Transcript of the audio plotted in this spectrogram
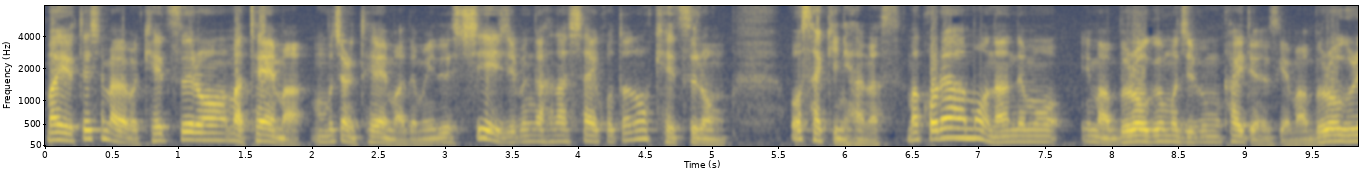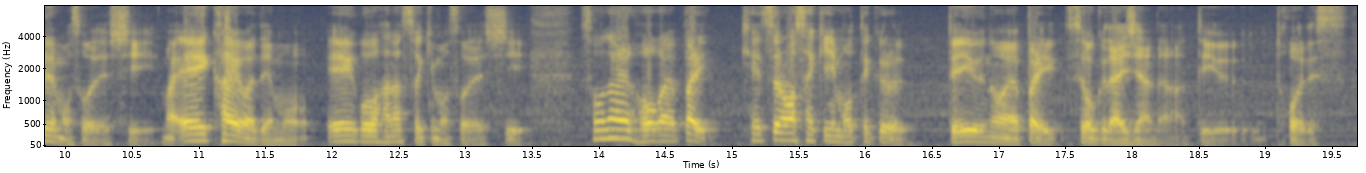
まあ言ってしまえば結論、まあテーマ、もちろんテーマでもいいですし、自分が話したいことの結論を先に話す。まあこれはもう何でも、今ブログも自分も書いてるんですけど、まあブログでもそうですし、まあ英会話でも英語を話す時もそうですし、そうなる方がやっぱり結論を先に持ってくるっていうのはやっぱりすごく大事なんだなっていうところです。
